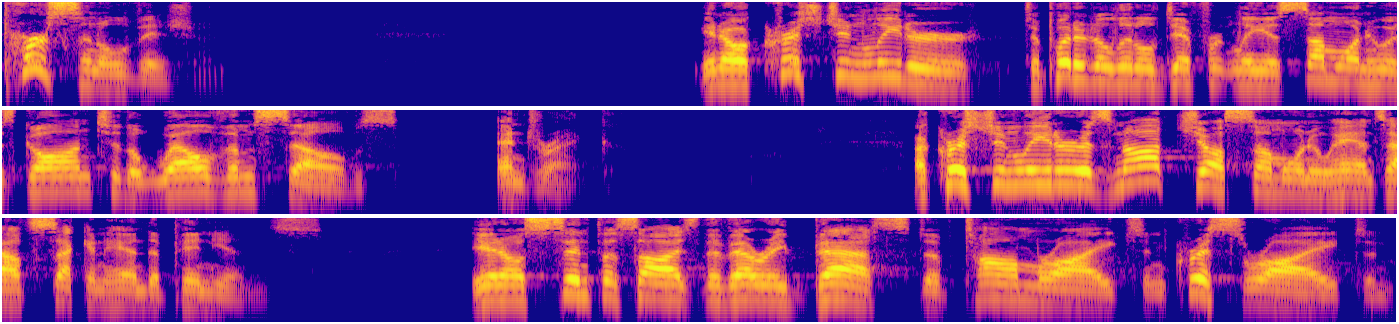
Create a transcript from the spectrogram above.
personal vision. You know, a Christian leader, to put it a little differently, is someone who has gone to the well themselves and drank. A Christian leader is not just someone who hands out secondhand opinions. You know, synthesize the very best of Tom Wright and Chris Wright and,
